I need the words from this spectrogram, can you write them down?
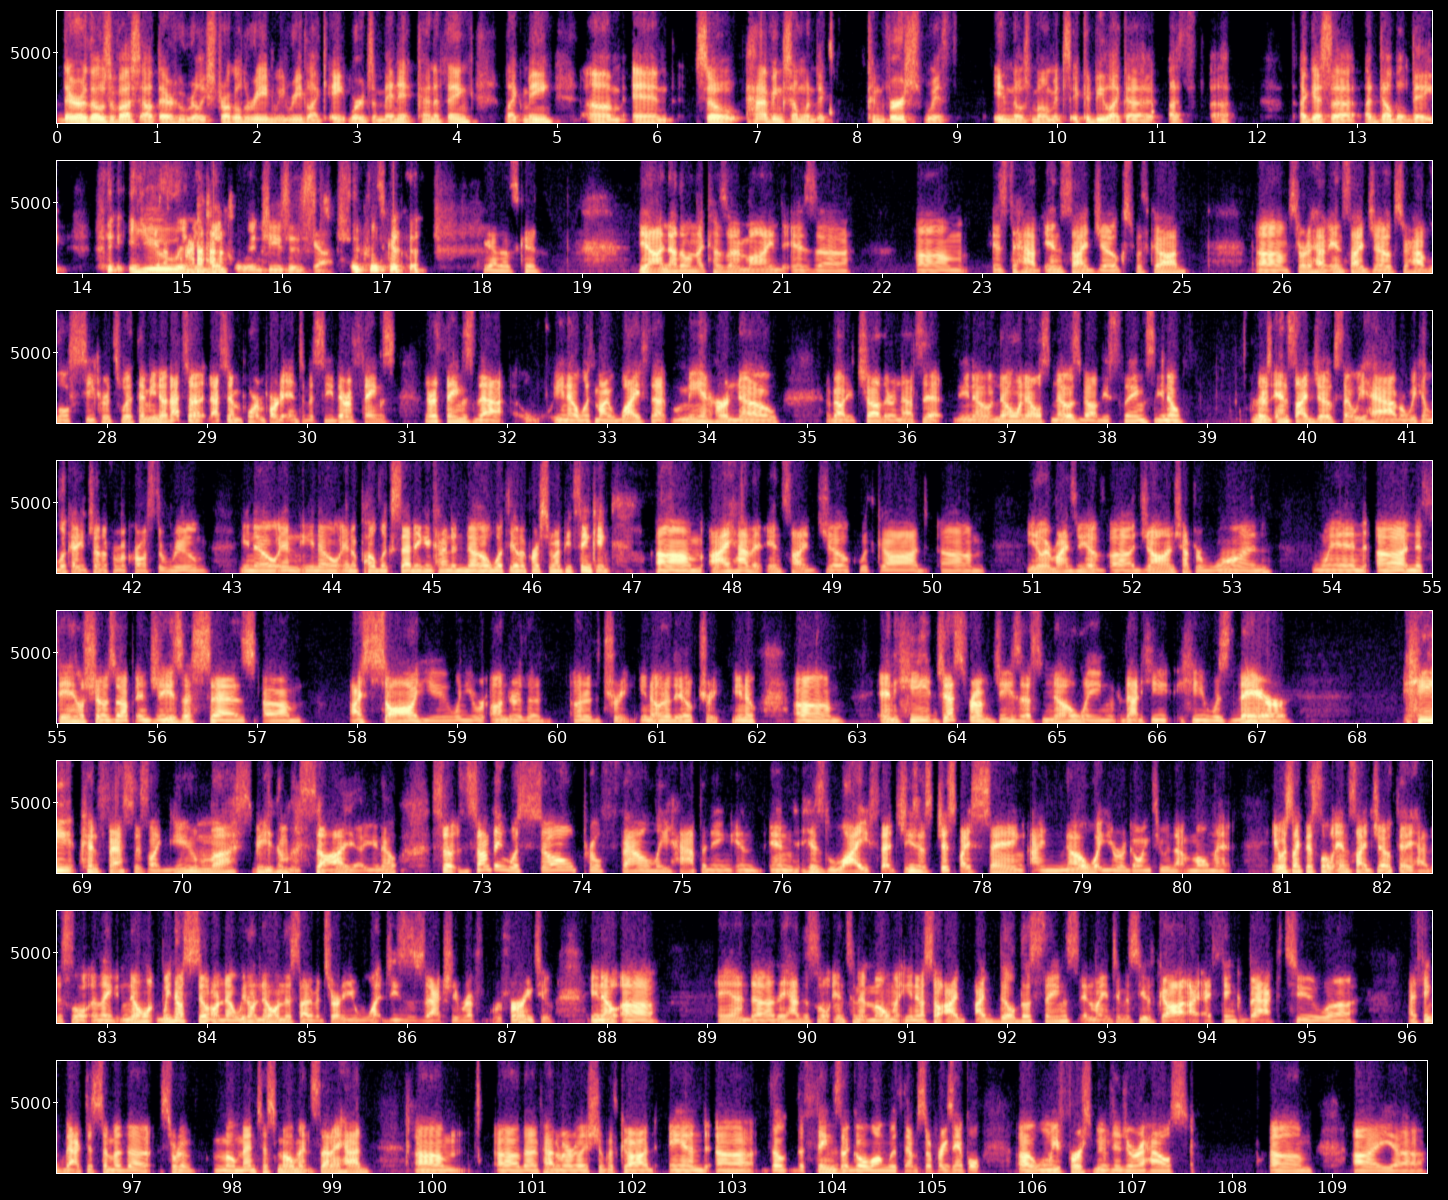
there are those of us out there who really struggle to read. We read like eight words a minute kind of thing, like me. Um, and so having someone to converse with in those moments, it could be like a, a, a I guess a, a double date. you and your mentor and Jesus. Yeah. That's good. yeah, that's good. Yeah, another one that comes to my mind is uh um is to have inside jokes with God. Um, sort of have inside jokes or have little secrets with him. You know, that's a that's an important part of intimacy. There are things there are things that you know with my wife that me and her know about each other, and that's it. You know, no one else knows about these things. You know, there's inside jokes that we have, or we can look at each other from across the room you know, in you know, in a public setting and kind of know what the other person might be thinking. Um, I have an inside joke with God. Um, you know, it reminds me of uh, John chapter one when uh, Nathaniel shows up and Jesus says, um, "I saw you when you were under the under the tree, you know, under the oak tree, you know." Um, and he just from Jesus knowing that he he was there, he confesses like you must be the messiah you know? So something was so profoundly happening in in his life that jesus just by saying i know what you were going through in that moment it was like this little inside joke that he had this little like no one we don't still don't know. We don't know on this side of eternity what jesus is actually ref- referring to you know? Uh and uh, they had this little intimate moment you know? So i i build those things in my intimacy with god. I, I think back to uh I think back to some of the sort of momentous moments that I had, um, uh, that I've had in my relationship with God, and uh, the the things that go along with them. So, for example, uh, when we first moved into our house, um, I uh,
